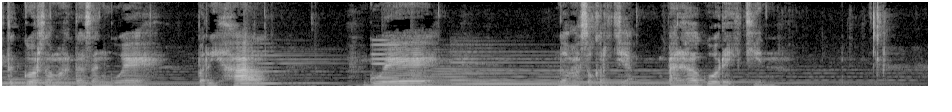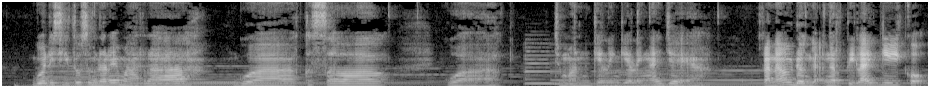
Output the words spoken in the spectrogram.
ditegur sama atasan gue. Perihal gue gak masuk kerja. Padahal gue udah izin gue di situ sebenarnya marah gue kesel gue cuman geleng-geleng aja ya. Karena udah nggak ngerti lagi kok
